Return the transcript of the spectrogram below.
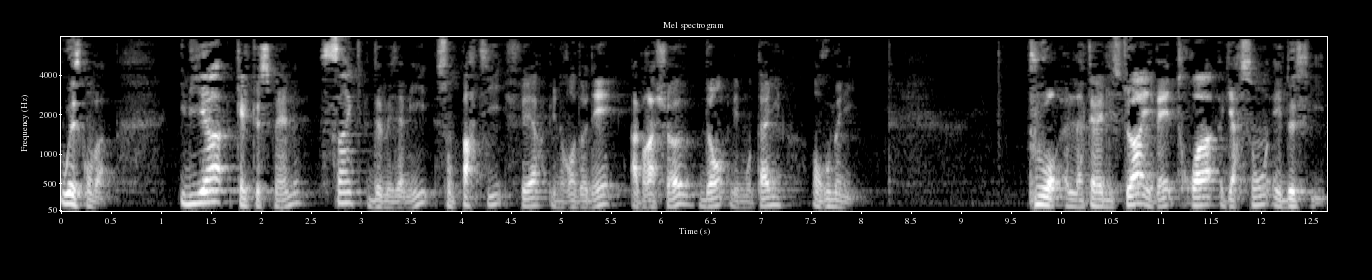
Où est-ce qu'on va? Il y a quelques semaines, cinq de mes amis sont partis faire une randonnée à Brashov dans les montagnes en Roumanie. Pour l'intérêt de l'histoire, il y avait trois garçons et deux filles.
